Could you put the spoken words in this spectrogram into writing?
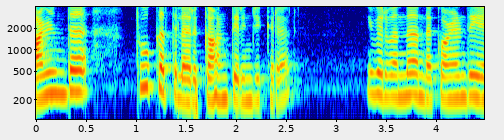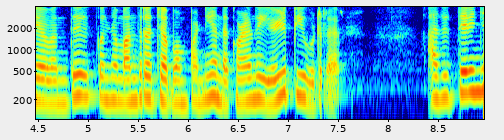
ஆழ்ந்த தூக்கத்தில் இருக்கான்னு தெரிஞ்சுக்கிறார். இவர் வந்து அந்த குழந்தைய வந்து கொஞ்சம் மந்திர ஜபம் பண்ணி அந்த குழந்தைய எழுப்பி விடுறார். அது தெரிஞ்ச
